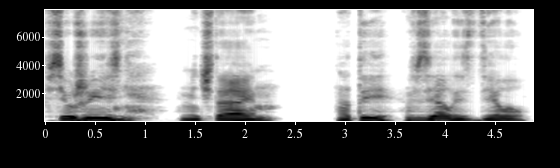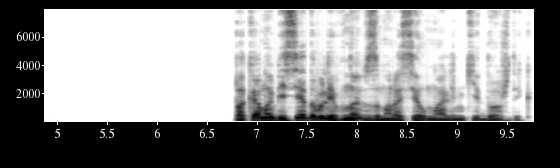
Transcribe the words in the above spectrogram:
Всю жизнь мечтаем, а ты взял и сделал. Пока мы беседовали, вновь заморосил маленький дождик.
